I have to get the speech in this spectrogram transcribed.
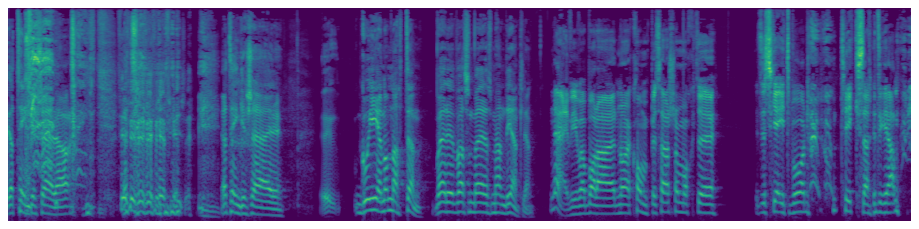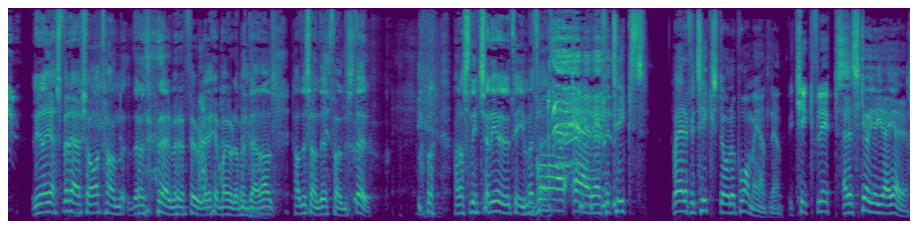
jag tänker så här. jag tänker så här. eh, Gå igenom natten. Vad är det, vad som, vad är det som hände egentligen? Nej, vi var bara några kompisar som åkte lite skateboard och trixade lite grann. Lilla Jesper här sa att han, den där med den fula hemmagjorda bandanan, hade sönder ett fönster. Han har snitchat ner hela teamet Vad här. är det för tricks? Vad är det för tricks du håller på med egentligen? Kickflips, Är det sköja grejer?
